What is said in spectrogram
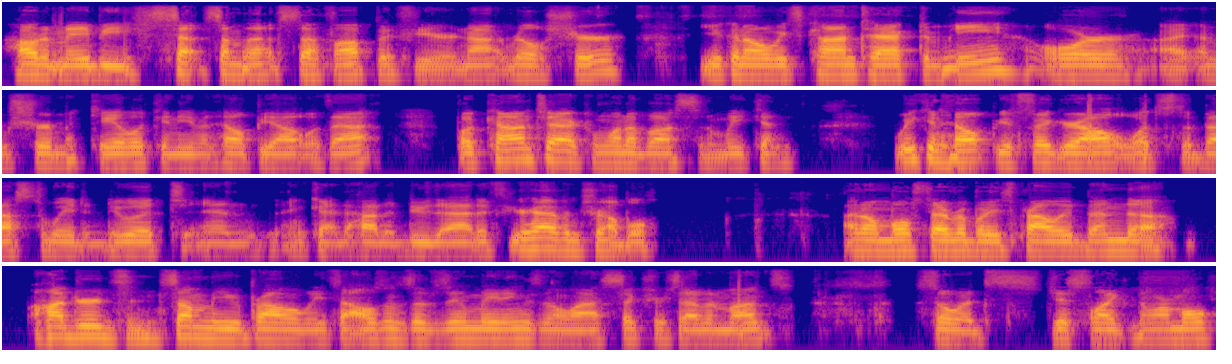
how to maybe set some of that stuff up, if you're not real sure, you can always contact me, or I, I'm sure Michaela can even help you out with that. But contact one of us, and we can we can help you figure out what's the best way to do it and and kind of how to do that if you're having trouble. I know most everybody's probably been to hundreds and some of you probably thousands of Zoom meetings in the last six or seven months. So it's just like normal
